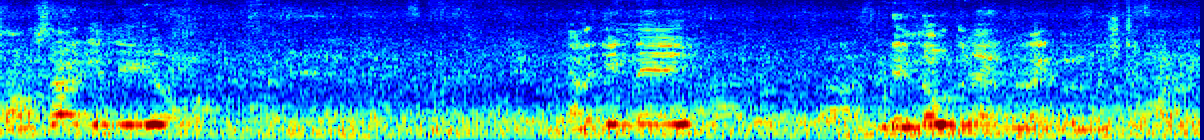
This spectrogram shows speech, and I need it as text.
సంవత్సరానికి ఎన్ని అయ్యామమ్మా నెలకి ఎన్ని అయ్యాయి? ఇప్పుడు ఎన్ని అవుతున్నాయి లైక్ లిస్ట్ ఇవ్వండి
